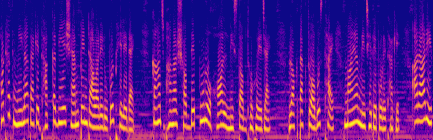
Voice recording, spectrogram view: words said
হঠাৎ নীলা তাকে ধাক্কা দিয়ে শ্যাম্পেন টাওয়ারের উপর ফেলে দেয়। কাঁচ ভাঙার শব্দে পুরো হল নিস্তব্ধ হয়ে যায়। রক্তাক্ত অবস্থায় মায়া মেঝেতে পড়ে থাকে আর আরিফ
